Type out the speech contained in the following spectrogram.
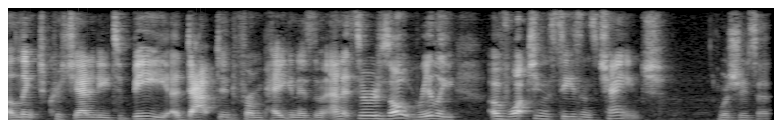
are linked to Christianity to be adapted from paganism. And it's a result, really, of watching the seasons change. What she said.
